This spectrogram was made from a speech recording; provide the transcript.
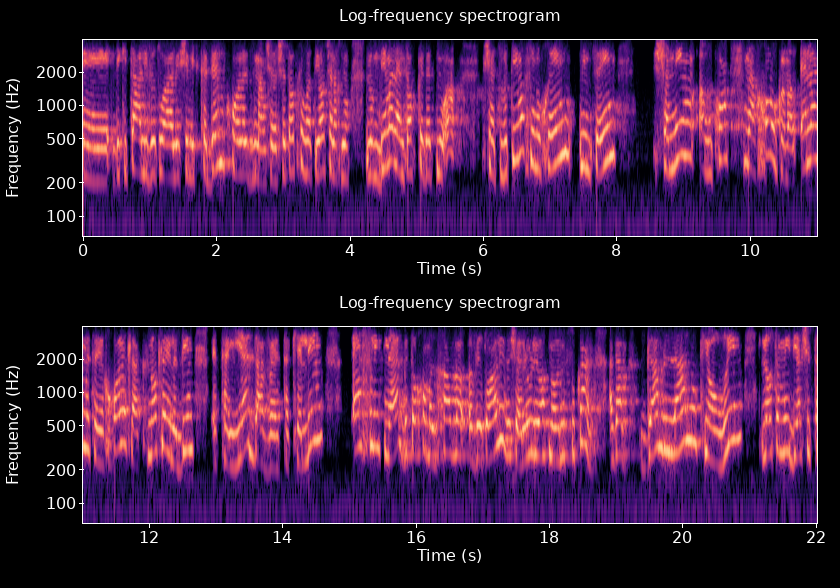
אה, דיגיטלי וירטואלי שמתקדם כל הזמן, של רשתות חברתיות שאנחנו לומדים עליהן תוך כדי תנועה. כשהצוותים החינוכיים נמצאים שנים ארוכות מאחור, כלומר אין להם את היכולת להקנות לילדים את הידע ואת הכלים איך להתנהל בתוך המרחב הווירטואלי הזה שעלול להיות מאוד מסוכן. אגב, גם לנו כהורים לא תמיד יש את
